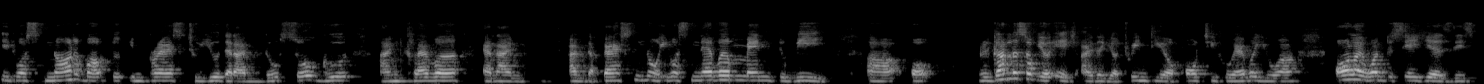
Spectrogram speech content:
it was not about to impress to you that I'm so good, I'm clever, and I'm I'm the best. No, it was never meant to be uh, regardless of your age, either you're 20 or 40, whoever you are. All I want to say here is this:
